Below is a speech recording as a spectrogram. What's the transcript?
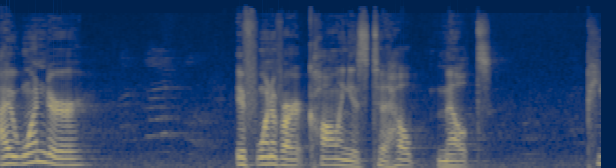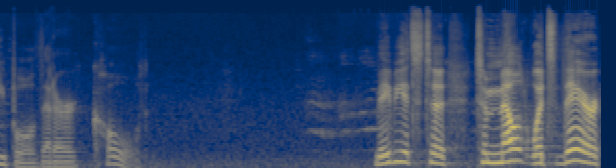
I wonder if one of our calling is to help melt people that are cold. Maybe it's to, to melt what's there,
